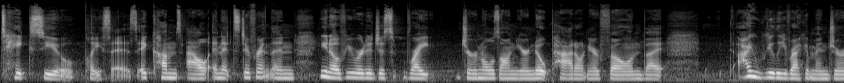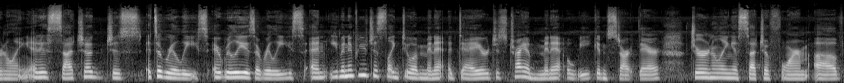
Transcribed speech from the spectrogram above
takes you places. It comes out and it's different than, you know, if you were to just write journals on your notepad on your phone, but I really recommend journaling. It is such a just it's a release. It really is a release. And even if you just like do a minute a day or just try a minute a week and start there, journaling is such a form of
